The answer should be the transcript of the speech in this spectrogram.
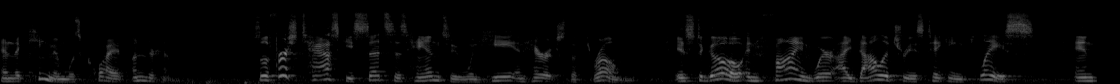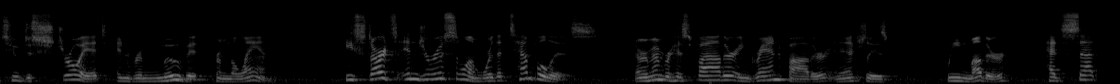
and the kingdom was quiet under him. So, the first task he sets his hand to when he inherits the throne is to go and find where idolatry is taking place and to destroy it and remove it from the land. He starts in Jerusalem, where the temple is. Now, remember, his father and grandfather, and actually his queen mother, had set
